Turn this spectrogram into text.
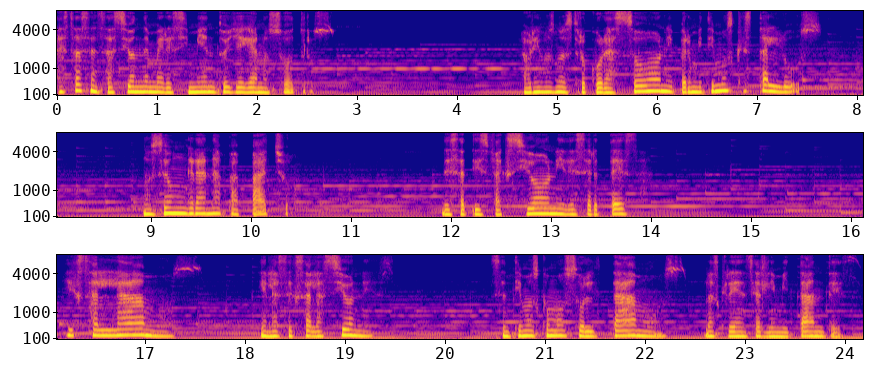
a esta sensación de merecimiento llegue a nosotros. Abrimos nuestro corazón y permitimos que esta luz nos dé un gran apapacho de satisfacción y de certeza. Y exhalamos y en las exhalaciones sentimos cómo soltamos las creencias limitantes,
